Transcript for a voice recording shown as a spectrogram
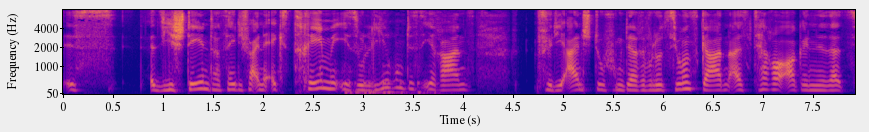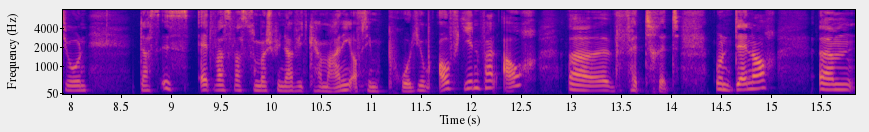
ist Sie stehen tatsächlich für eine extreme Isolierung des Irans, für die Einstufung der Revolutionsgarden als Terrororganisation. Das ist etwas, was zum Beispiel Navid Kamani auf dem Podium auf jeden Fall auch äh, vertritt. Und dennoch ähm,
